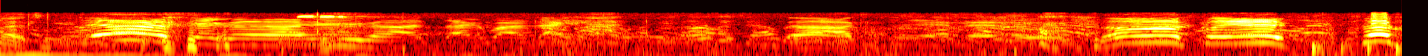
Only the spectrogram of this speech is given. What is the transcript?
match. Yeah, Tak, to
